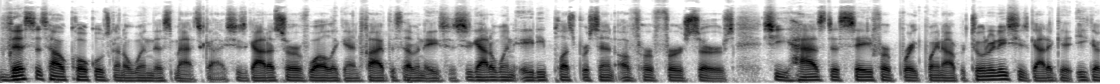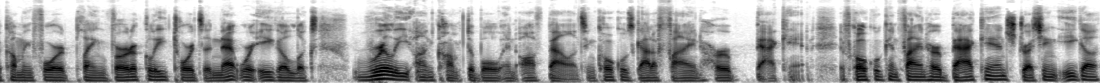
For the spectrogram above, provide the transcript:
This is how Coco's going to win this match, guys. She's got to serve well again, five to seven aces. She's got to win 80 plus percent of her first serves. She has to save her breakpoint opportunity. She's got to get Iga coming forward, playing vertically towards the net where Iga looks really uncomfortable and off balance. And Coco's got to find her backhand. If Coco can find her backhand, stretching Iga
